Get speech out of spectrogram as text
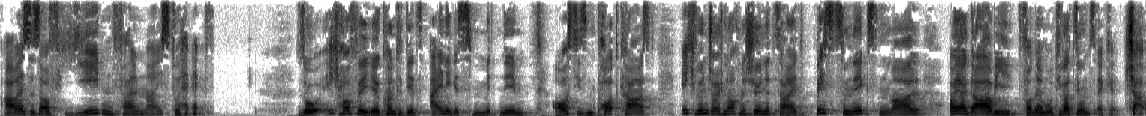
Aber es ist auf jeden Fall nice to have. So, ich hoffe, ihr konntet jetzt einiges mitnehmen aus diesem Podcast. Ich wünsche euch noch eine schöne Zeit. Bis zum nächsten Mal. Euer Gabi von der Motivationsecke. Ciao.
